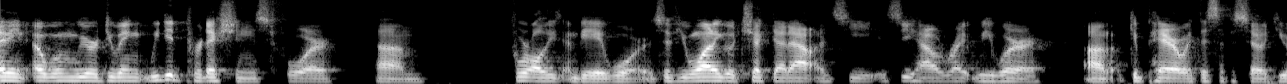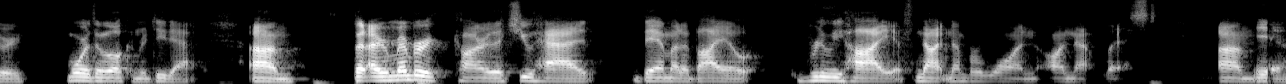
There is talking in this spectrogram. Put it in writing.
I mean, uh, when we were doing, we did predictions for um, for all these NBA awards. So if you want to go check that out and see see how right we were, um, compare with this episode, you're more than welcome to do that. Um, but I remember Connor that you had Bam Adebayo really high, if not number one, on that list. Um, Yeah.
